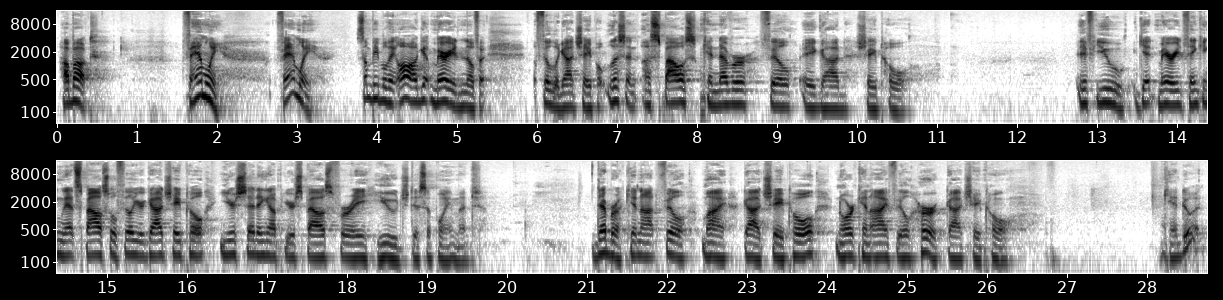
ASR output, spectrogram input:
How about family? Family. Some people think, oh, I'll get married and they'll fill the God shaped hole. Listen, a spouse can never fill a God shaped hole. If you get married thinking that spouse will fill your God shaped hole, you're setting up your spouse for a huge disappointment. Deborah cannot fill my God shaped hole, nor can I fill her God shaped hole. Can't do it.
